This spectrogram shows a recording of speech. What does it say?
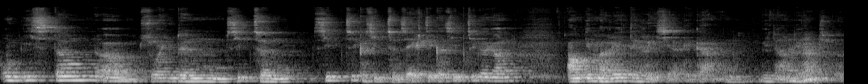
und ist dann äh, so in den 1770er, 1760er, 70er Jahren an die Maria Theresia gegangen, wieder an die mhm. Habsburger.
